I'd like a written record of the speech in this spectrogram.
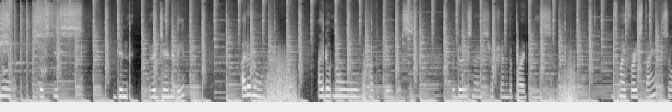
know. Does this gen regenerate? I don't know. I don't know how to play this. So there is no instruction in the part list. It's my first time, so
